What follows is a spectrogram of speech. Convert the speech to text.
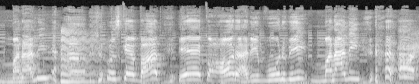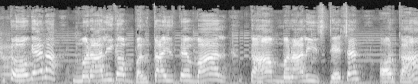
मनाली। उसके बाद एक और हनीमून भी मनाली। तो हो गया ना मनाली का भलता इस्तेमाल। कहा मनाली स्टेशन और कहा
